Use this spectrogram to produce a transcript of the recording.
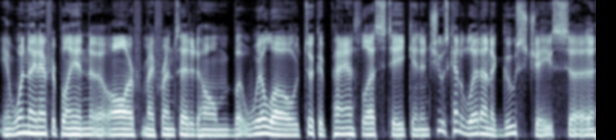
And one night after playing, uh, all our, my friends headed home, but Willow took a path less taken, and she was kind of led on a goose chase uh,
